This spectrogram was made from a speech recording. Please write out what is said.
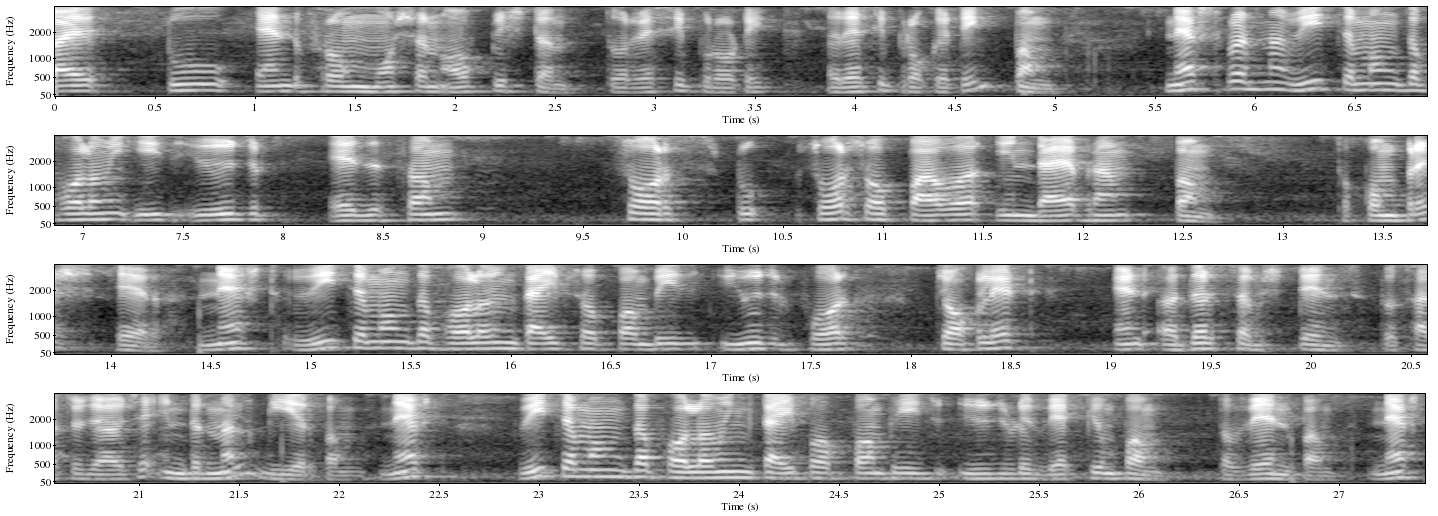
बाय टू एंड फ्रॉम मोशन ऑफ पिस्टन तो रेसिप्रोटिक रेसिप्रोकेटिंग पंप नेक्स्ट प्रश्न विच अमंग द फॉलोइंग इज यूज एज सम सोर्स टू सोर्स ऑफ पावर इन डायफ्राम पंप so compressed air next which among the following types of pump is used for chocolate and other substance તો સાચો જવાબ છે internal gear pump next which among the following type of pump is used vacuum pump તો vane pump next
